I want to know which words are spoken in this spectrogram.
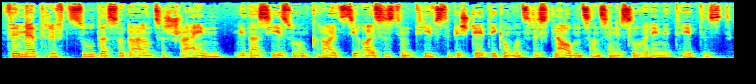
Vielmehr trifft zu, dass sogar unser Schreien, wie das Jesu am Kreuz, die äußerste und tiefste Bestätigung unseres Glaubens an seine Souveränität ist.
